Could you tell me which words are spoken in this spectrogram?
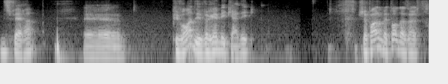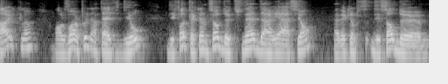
différentes. Euh, puis vraiment des vraies mécaniques. Je parle, mettons, dans un strike, là, on le voit un peu dans ta vidéo. Des fois, tu as comme une sorte de tunnel d'aération avec des sortes de,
